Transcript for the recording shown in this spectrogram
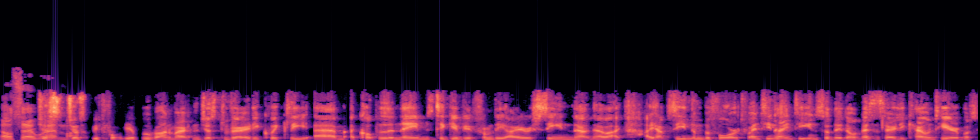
also, just, uh, just before you move on, Martin, just very quickly, um, a couple of names to give you from the Irish scene. Now, now I, I have seen them before 2019, so they don't necessarily count here, but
